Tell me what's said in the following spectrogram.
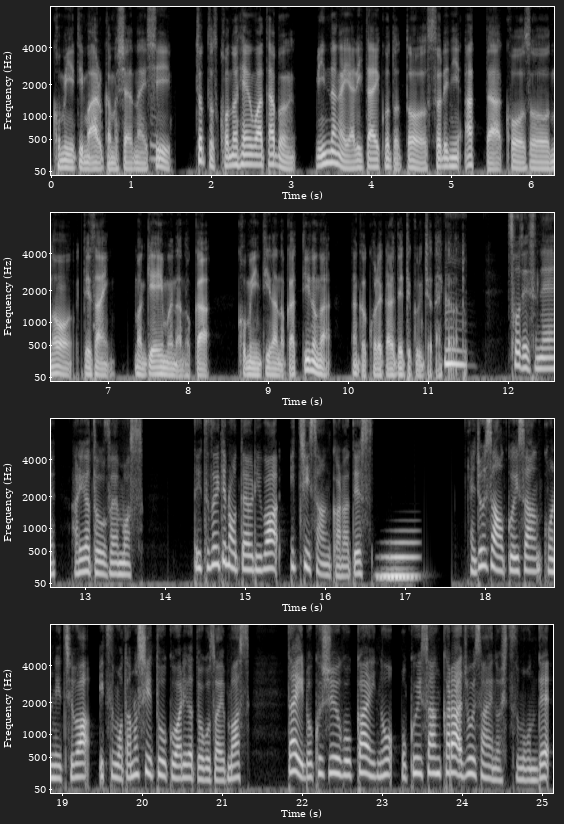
コミュニティもあるかもしれないし、ちょっとこの辺は多分、みんながやりたいことと、それに合った構造のデザイン、まあ、ゲームなのか、コミュニティなのかっていうのが、なんかこれから出てくるんじゃないかなと。うんそうですね。ありがとうございます。で、続いてのお便りは、いちさんからです。えジョイさん、奥井さん、こんにちは。いつも楽しいトークをありがとうございます。第65回の奥井さんからジョイさんへの質問で、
